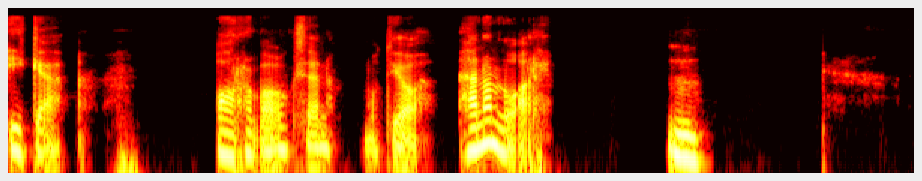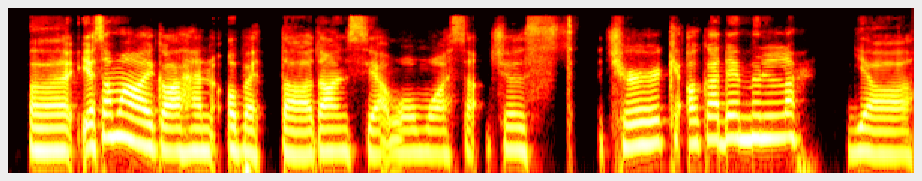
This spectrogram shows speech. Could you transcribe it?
ikäarvauksen, mutta joo, hän on nuori. Mm. Öö, ja samaan aikaan hän opettaa tanssia muun muassa Just Jerk Academylla ja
